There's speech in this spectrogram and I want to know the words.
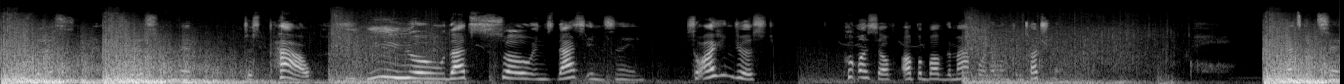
this, and this, and then just pow. Yo, that's so, ins that's insane. So I can just put myself up above the map where no one can touch me. That's insane.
